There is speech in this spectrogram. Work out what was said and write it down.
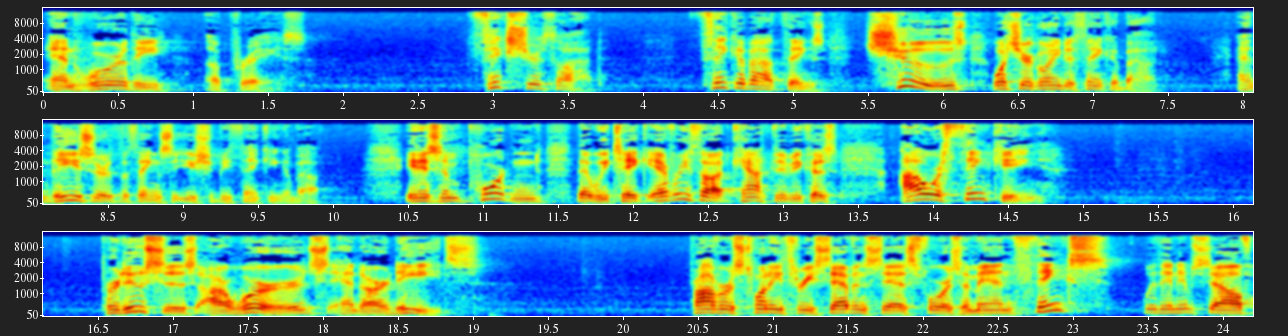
and worthy of praise. Fix your thought. Think about things. Choose what you're going to think about. And these are the things that you should be thinking about. It is important that we take every thought captive because our thinking produces our words and our deeds. Proverbs 23 7 says, For as a man thinks within himself,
